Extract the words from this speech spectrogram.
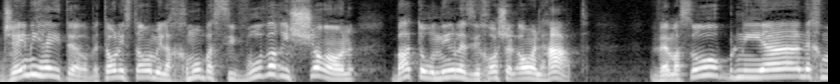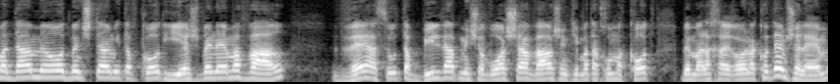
ג'יימי הייטר וטוני סטורם יילחמו בסיבוב הראשון בטורניר לזכרו של אוון הארט והם עשו בנייה נחמדה מאוד בין שתי המתאבקות, יש ביניהם עבר ועשו את ה build up משבוע שעבר שהם כמעט הלכו מכות במהלך ההיריון הקודם שלהם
